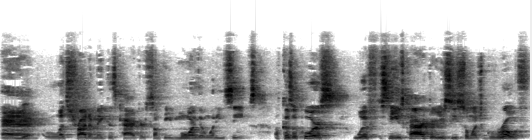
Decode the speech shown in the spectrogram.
And yeah. let's try to make this character something more than what he seems. Because, of course, with Steve's character, you see so much growth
